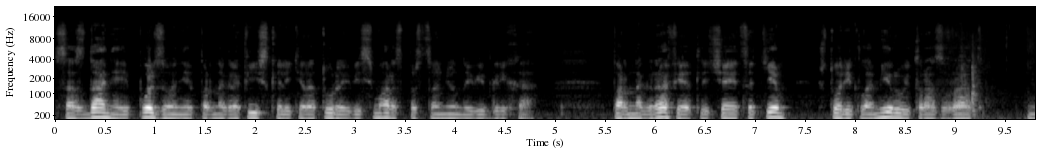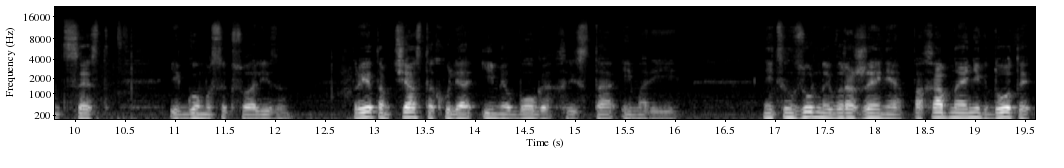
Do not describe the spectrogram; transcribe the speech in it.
Создание и пользование порнографической литературой весьма распространенный вид греха. Порнография отличается тем, что рекламирует разврат, инцест и гомосексуализм, при этом часто хуля имя Бога, Христа и Марии нецензурные выражения, похабные анекдоты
